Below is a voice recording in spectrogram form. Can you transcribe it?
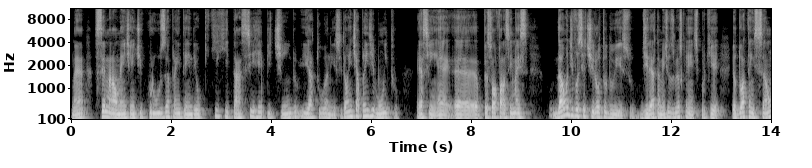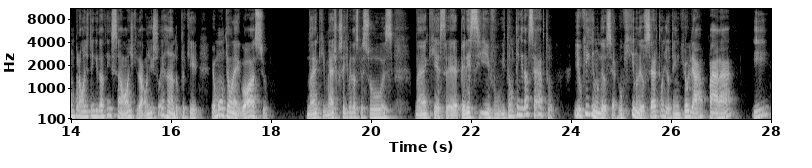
Né? Semanalmente a gente cruza para entender o que está se repetindo e atua nisso. Então a gente aprende muito. É assim, é, é, o pessoal fala assim, mas da onde você tirou tudo isso? Diretamente dos meus clientes, porque eu dou atenção para onde tem que dar atenção, onde que dá, onde estou errando, porque eu montei um negócio né, que mexe com o sentimento das pessoas, né, que é, é perecível, então tem que dar certo. E o que, que não deu certo? O que, que não deu certo é onde eu tenho que olhar, parar e,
